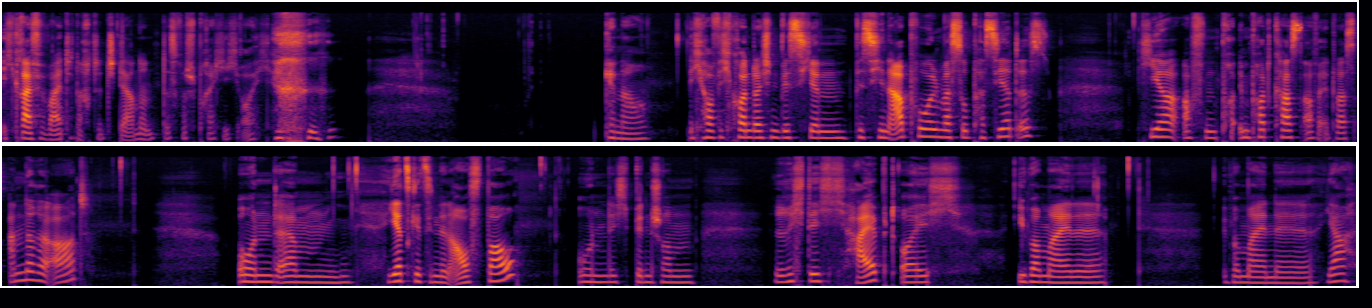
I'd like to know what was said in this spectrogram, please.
ich greife weiter nach den Sternen, das verspreche ich euch. genau. Ich hoffe, ich konnte euch ein bisschen, bisschen abholen, was so passiert ist. Hier auf ein, im Podcast auf etwas andere Art. Und ähm, jetzt geht es in den Aufbau. Und ich bin schon richtig hyped, euch über meine, über meine, ja,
